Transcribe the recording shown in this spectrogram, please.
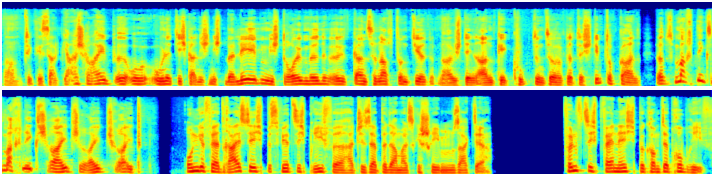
Da haben sie gesagt, ja, schreib, äh, ohne dich kann ich nicht mehr leben, ich träume die äh, ganze Nacht von dir. Dann habe ich den angeguckt und so, das stimmt doch gar nicht. Das macht nichts, macht nichts, schreib, schreib, schreib. Ungefähr 30 bis 40 Briefe hat Giuseppe damals geschrieben, sagt er. 50 Pfennig bekommt er pro Brief.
